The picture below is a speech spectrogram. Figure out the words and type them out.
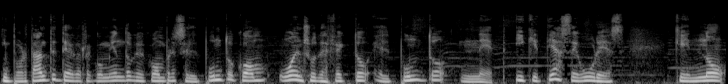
importante, te recomiendo que compres el .com o en su defecto el .net y que te asegures que no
